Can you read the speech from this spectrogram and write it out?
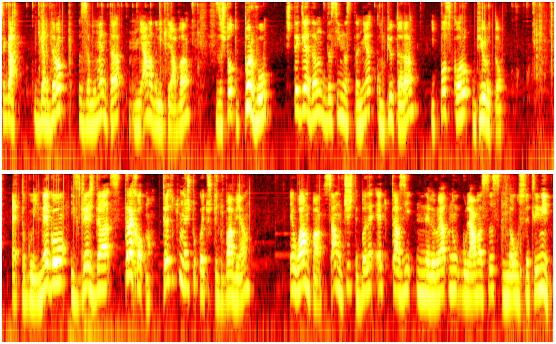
Сега, гардероб за момента няма да ми трябва, защото първо ще гледам да си настаня компютъра и по-скоро бюрото. Ето го и него, изглежда страхотно. Третото нещо, което ще добавя е лампа, само че ще бъде ето тази невероятно голяма с много светлини.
